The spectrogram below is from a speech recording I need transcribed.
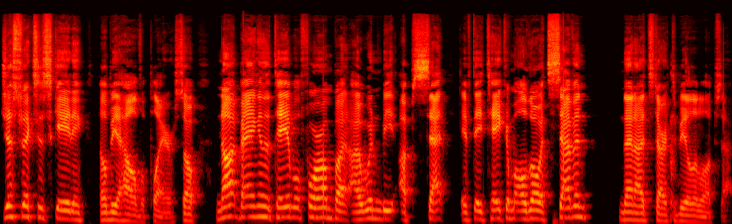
just fix his skating, he'll be a hell of a player. So not banging the table for him, but I wouldn't be upset if they take him. Although it's seven, then I'd start to be a little upset.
